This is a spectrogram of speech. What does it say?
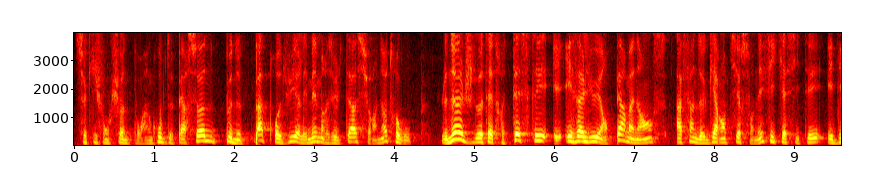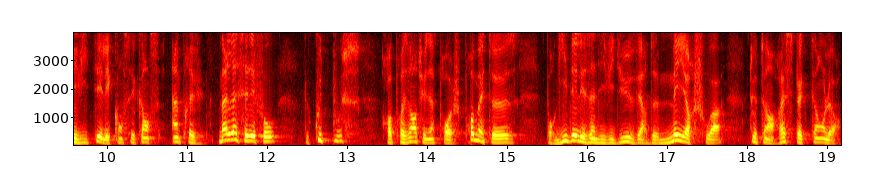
Ce qui fonctionne pour un groupe de personnes peut ne pas produire les mêmes résultats sur un autre groupe. Le nudge doit être testé et évalué en permanence afin de garantir son efficacité et d'éviter les conséquences imprévues. Malgré ses défauts, le coup de pouce représente une approche prometteuse pour guider les individus vers de meilleurs choix tout en respectant leur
